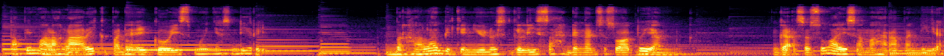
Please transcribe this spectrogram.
tapi malah lari kepada egoismenya sendiri. Berhala bikin Yunus gelisah dengan sesuatu yang gak sesuai sama harapan dia.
